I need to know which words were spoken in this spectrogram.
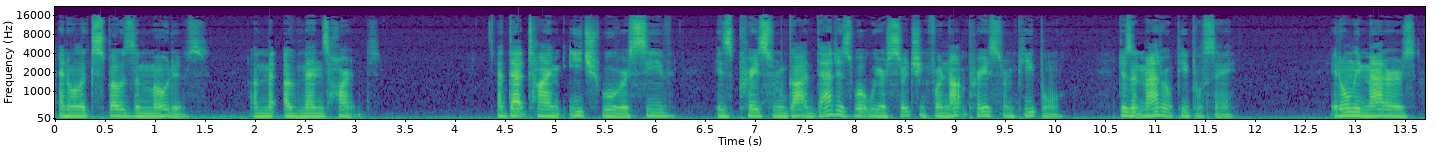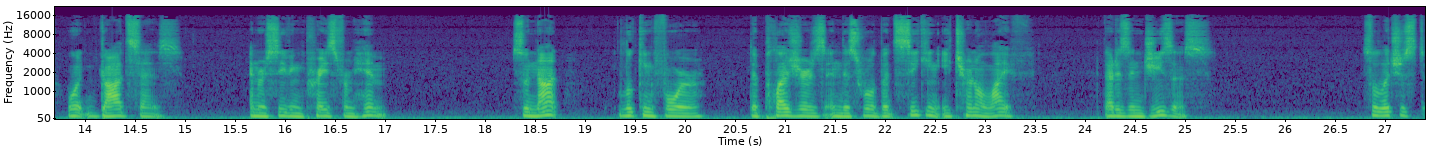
and will expose the motives of men's hearts. At that time, each will receive his praise from God. That is what we are searching for, not praise from people. It doesn't matter what people say, it only matters what God says and receiving praise from Him. So, not looking for the pleasures in this world, but seeking eternal life that is in Jesus. So let's just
